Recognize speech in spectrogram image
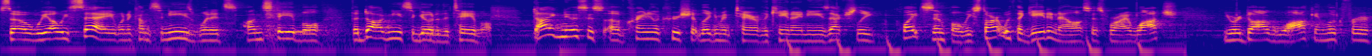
So we always say when it comes to knees, when it's unstable, the dog needs to go to the table. Diagnosis of cranial cruciate ligament tear of the canine knee is actually quite simple. We start with a gait analysis where I watch your dog walk and look for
